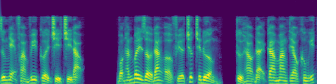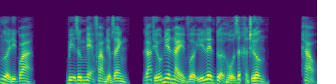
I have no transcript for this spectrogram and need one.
dương nhẹ phàm vi cười chỉ chỉ đạo. Bọn hắn bây giờ đang ở phía trước trên đường, tử hào đại ca mang theo không ít người đi qua. Bị dương nhẹ phàm điểm danh, gã thiếu niên này vừa ý lên tựa hồ rất khẩn trương. Hảo,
